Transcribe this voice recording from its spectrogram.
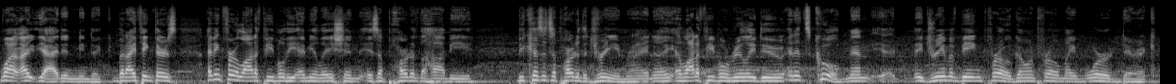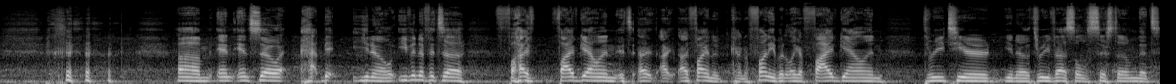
Well, I, yeah, I didn't mean to, but I think there's, I think for a lot of people, the emulation is a part of the hobby because it's a part of the dream, right? And I, a lot of people really do, and it's cool, man. They dream of being pro, going pro. My word, Derek. um, and and so, you know, even if it's a five five gallon, it's I, I- I find it kind of funny, but like a five gallon. Three tiered, you know, three vessel system that's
